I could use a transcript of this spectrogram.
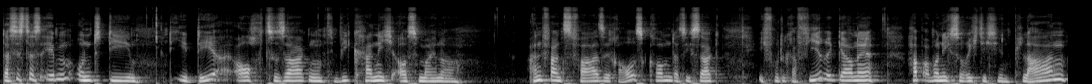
Das ist das eben und die, die Idee auch zu sagen, wie kann ich aus meiner Anfangsphase rauskommen, dass ich sage, ich fotografiere gerne, habe aber nicht so richtig den Plan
